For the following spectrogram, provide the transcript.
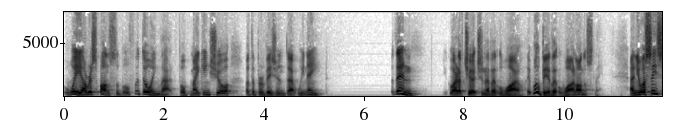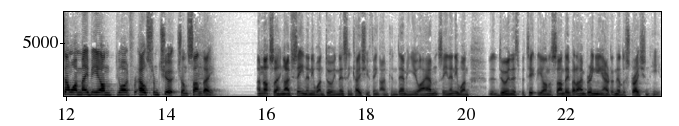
We are responsible for doing that, for making sure of the provision that we need. But then you go out of church in a little while. It will be a little while, honestly. And you will see someone maybe on, else from church on Sunday. I'm not saying I've seen anyone doing this in case you think I'm condemning you. I haven't seen anyone doing this particularly on a Sunday, but I'm bringing out an illustration here.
